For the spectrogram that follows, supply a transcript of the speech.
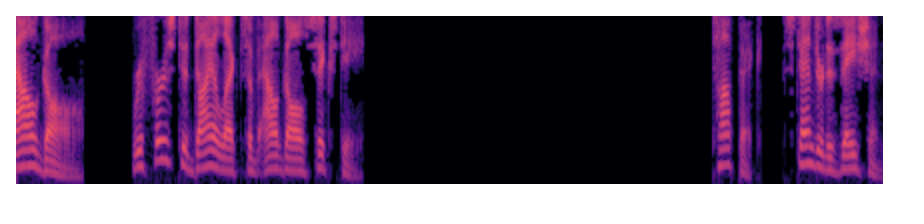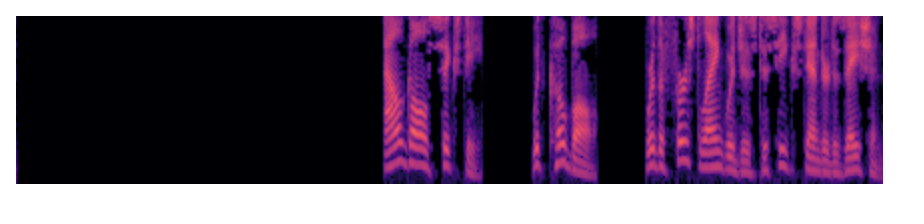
ALGOL refers to dialects of Algol 60. Topic: Standardization. Algol 60 with COBOL were the first languages to seek standardization.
